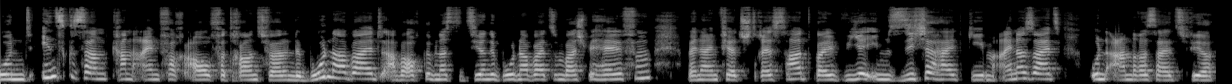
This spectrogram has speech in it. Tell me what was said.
Und insgesamt kann einfach auch vertrauensfördernde Bodenarbeit, aber auch gymnastizierende Bodenarbeit zum Beispiel helfen, wenn ein Pferd Stress hat, weil wir ihm Sicherheit geben einerseits und andererseits für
